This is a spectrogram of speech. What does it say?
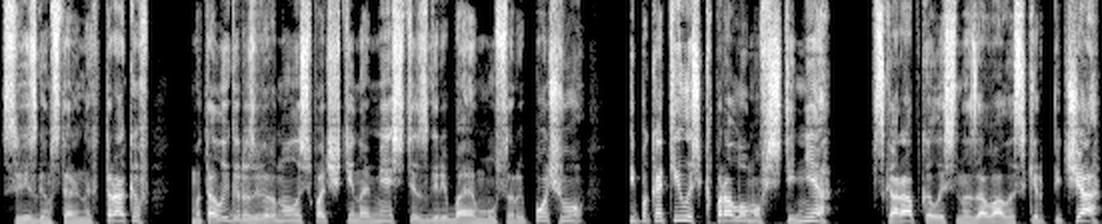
С визгом стальных траков мотолыга развернулась почти на месте, сгребая мусор и почву, и покатилась к пролому в стене, вскарабкалась на завал из кирпича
